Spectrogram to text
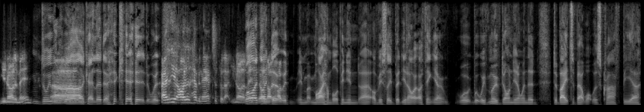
You know what I mean? Do we? Want well, Um, okay. Let And yeah, I don't have an answer for that. You know what well, I mean? I, I do, I- in my- humble opinion, uh, obviously. But you know, I I think you know we- we've moved on. You know, when the debates about what was craft beer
